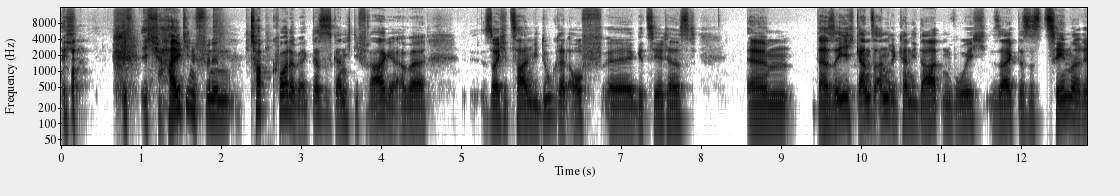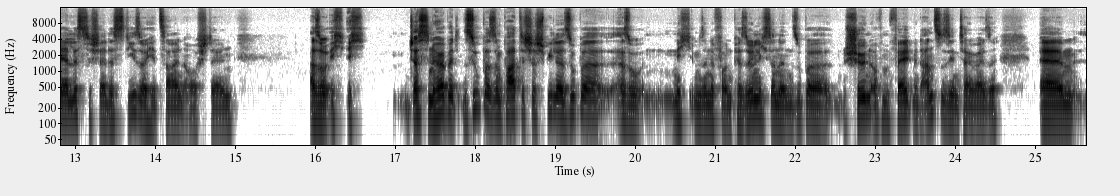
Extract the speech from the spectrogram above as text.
ich, ich, ich halte ihn für einen Top-Quarterback, das ist gar nicht die Frage, aber solche Zahlen, wie du gerade aufgezählt äh, hast, ähm, da sehe ich ganz andere Kandidaten, wo ich sage, das ist zehnmal realistischer, dass die solche Zahlen aufstellen. Also ich, ich, Justin Herbert, super sympathischer Spieler, super, also nicht im Sinne von persönlich, sondern super schön auf dem Feld mit anzusehen teilweise. Ähm,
